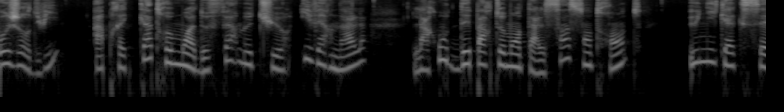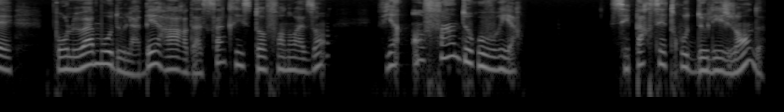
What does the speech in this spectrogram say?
Aujourd'hui, après quatre mois de fermeture hivernale, la route départementale 530, unique accès pour le hameau de la Bérarde à Saint-Christophe-en-Oisan, vient enfin de rouvrir. C'est par cette route de légende,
